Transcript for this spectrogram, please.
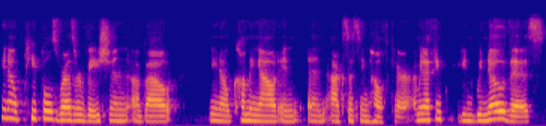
you know, people's reservation about you know, coming out and, and accessing healthcare. I mean, I think we know this.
